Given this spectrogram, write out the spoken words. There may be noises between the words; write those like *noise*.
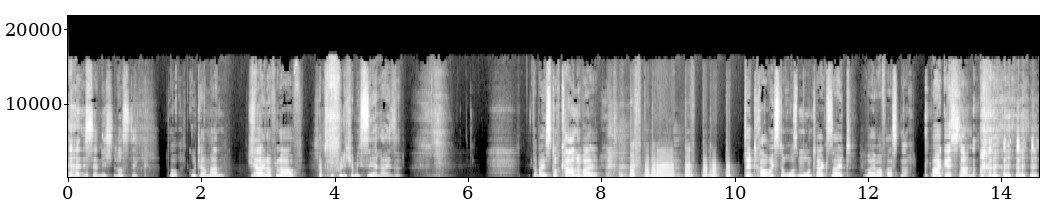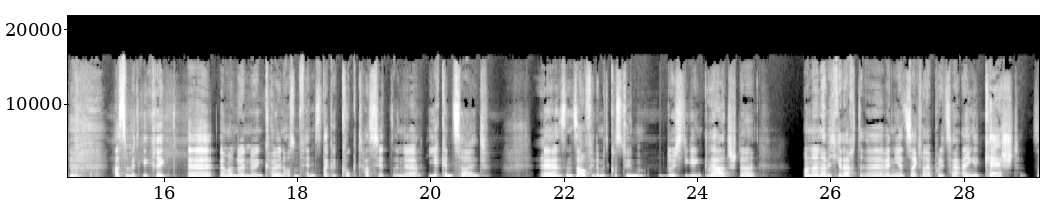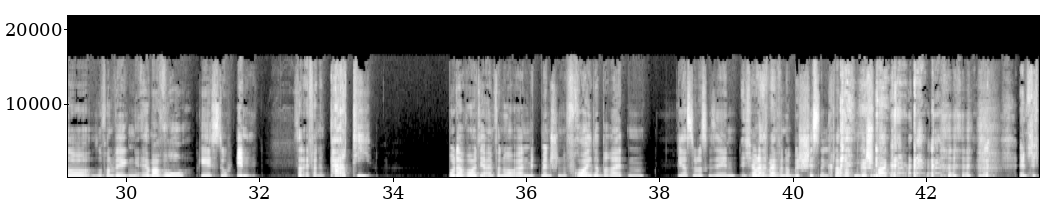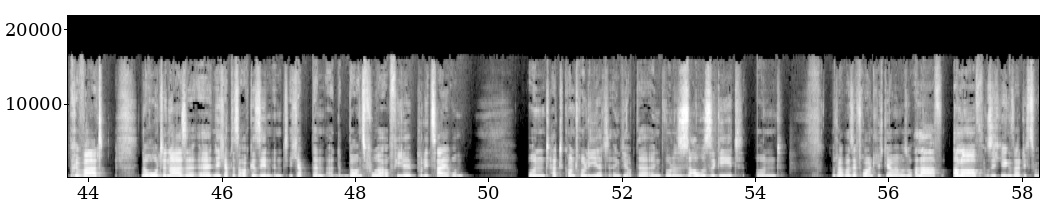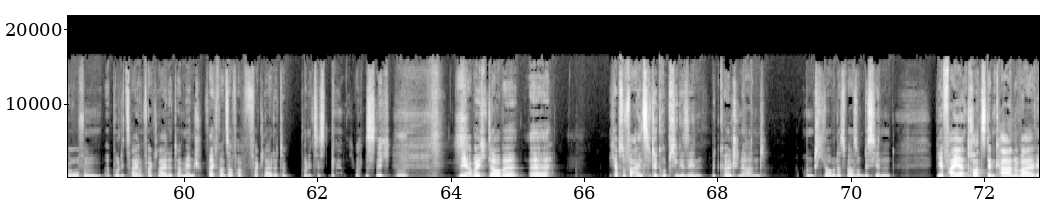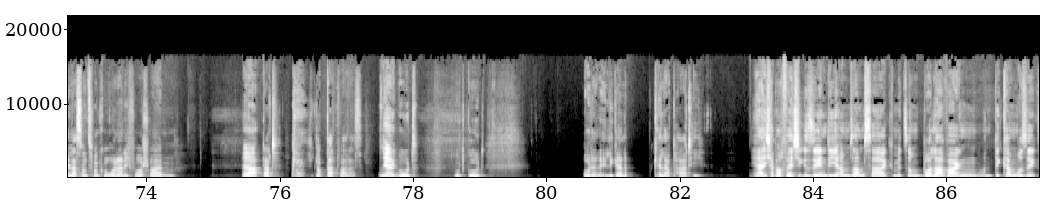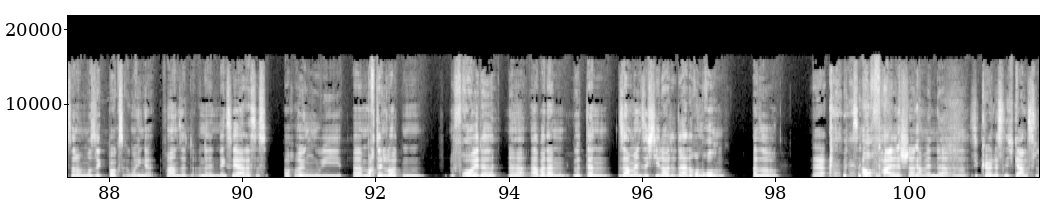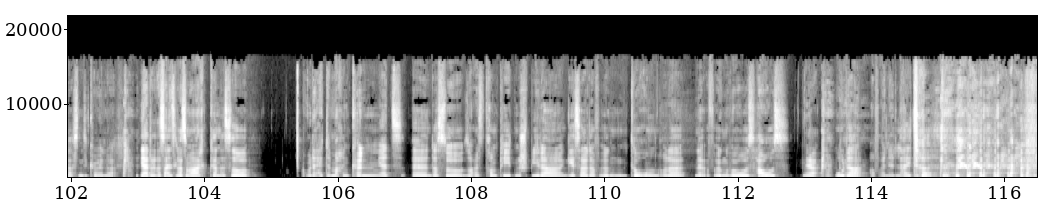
Ja, ist er nicht lustig? Doch, guter Mann. Ja. Schwein of Love. Ich habe das Gefühl, ich höre mich sehr leise. Dabei ist doch Karneval. Der traurigste Rosenmontag seit Weiberfastnacht. War gestern. *laughs* hast du mitgekriegt, äh, wenn man wenn du in Köln aus dem Fenster geguckt hast, jetzt in der Jeckenzeit, äh, es sind sau viele mit Kostümen durch die Gegend gelatscht, ne? Und dann habe ich gedacht, äh, wenn ihr jetzt direkt von der Polizei eingecasht, so, so von wegen, hör mal, wo gehst du hin? Ist das etwa eine Party? Oder wollt ihr einfach nur euren Mitmenschen eine Freude bereiten? Wie hast du das gesehen? Ich hab- Oder hat man einfach nur beschissenen Klamottengeschmack? *laughs* *laughs* Endlich privat. Eine rote Nase. Äh, nee, ich habe das auch gesehen und ich habe dann, äh, bei uns fuhr auch viel Polizei rum und hat kontrolliert, irgendwie, ob da irgendwo eine Sause geht und das war aber sehr freundlich. Die haben immer so Alaf, Alaf sich gegenseitig zugerufen, äh, Polizei und verkleideter Mensch. Vielleicht waren es auch ver verkleidete Polizisten. *laughs* Ich weiß es nicht. Nee, aber ich glaube, äh, ich habe so vereinzelte Grüppchen gesehen mit Kölsch in der Hand. Und ich glaube, das war so ein bisschen, wir feiern trotzdem Karneval. Wir lassen uns von Corona nicht vorschreiben. ja. Dat. *laughs* Ich glaube, dat war das. Ja, gut. Gut, gut. Oder eine illegale Kellerparty. Ja, ich habe auch welche gesehen, die am Samstag mit so einem Bollerwagen und dicker Musik, so einer Musikbox irgendwo hingefahren sind. Und dann denkst du, ja, das ist auch irgendwie, äh, macht den Leuten eine Freude, ne? Aber dann, gut, dann sammeln sich die Leute da drum rum. Also, Ja. *laughs* ist auch falsch dann am Ende. Also, Sie können es nicht ganz lassen, die Kölner. ja, du, das Einzige, was man machen kann, ist so, oder hätte machen können jetzt, äh, dass du so als Trompetenspieler gehst halt auf irgendeinen Turm oder ne, auf irgendein hohes Haus Ja. oder auf eine Leiter. *laughs*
